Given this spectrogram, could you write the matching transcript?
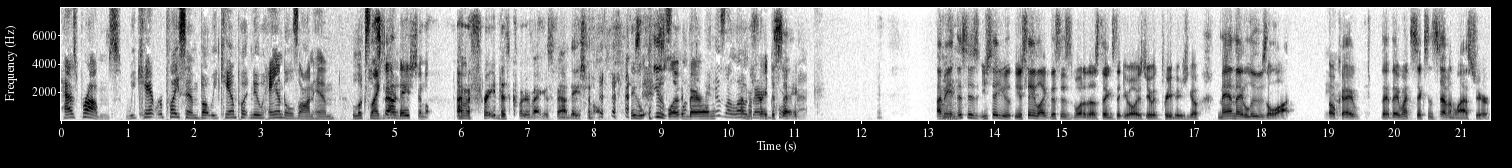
has problems. We can't replace him, but we can put new handles on him. Looks like It's new. foundational. I'm afraid this quarterback is foundational. He's he's load bearing. This is a I'm load afraid bearing to say. quarterback. I mean, this is you say you you say like this is one of those things that you always do with previews. You go, man, they lose a lot. Yeah. Okay, they, they went six and seven last year.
